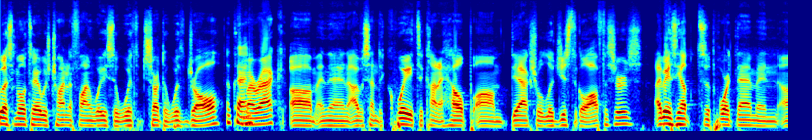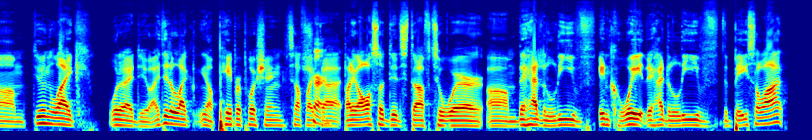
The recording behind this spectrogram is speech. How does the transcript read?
US military was trying to find ways to with, start the withdrawal Okay. from Iraq. Um and then I was sent to Kuwait to kind of help um the actual logistical officers. I basically helped support them and um doing like what did I do? I did it like you know paper pushing stuff like Sure. that. But I also did stuff to where um, they had to leave in Kuwait. They had to leave the base a lot.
